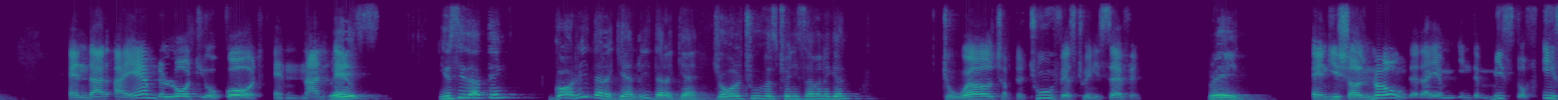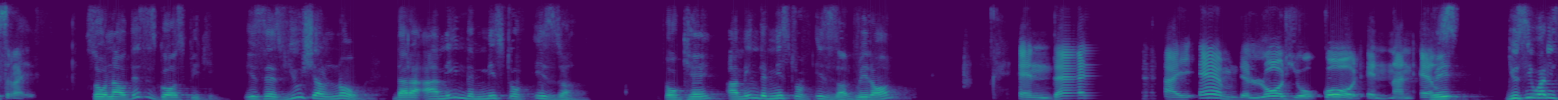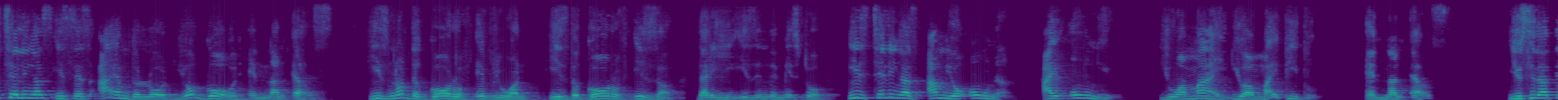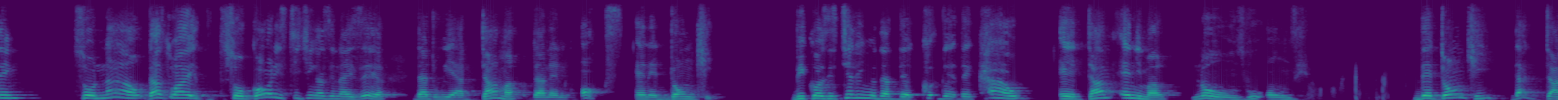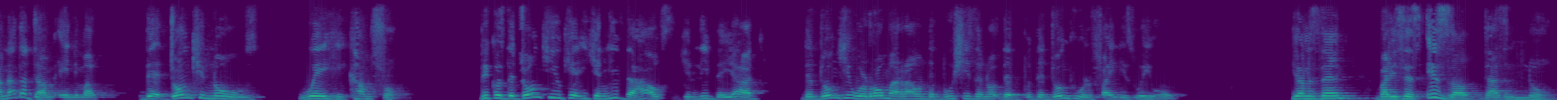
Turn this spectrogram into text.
And that I am the Lord your God and none Read. else. You see that thing? Go read that again. Read that again. Joel 2, verse 27 again. Joel chapter 2, verse 27. Read. And ye shall know that I am in the midst of Israel. So now this is God speaking. He says, You shall know that I am in the midst of Israel. Okay? I'm in the midst of Israel. Read on. and that I am the Lord your God and none else. Read. You see what he's telling us? He says, I am the Lord your God and none else. He's not the God of everyone, he's the God of Israel that he is in the midst of. He's telling us, I'm your owner. I own you. You are mine. You are my people and none else. You see that thing? So now that's why, so God is teaching us in Isaiah that we are dumber than an ox and a donkey because he's telling you that the, the, the cow, a dumb animal, knows who owns him. The donkey, that another dumb animal, the donkey knows where he comes from. Because the donkey, you can, you can leave the house, you can leave the yard, the donkey will roam around the bushes and all, the, the donkey will find his way home. You understand? But he says Israel doesn't know.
